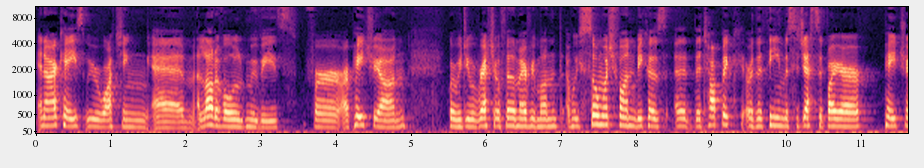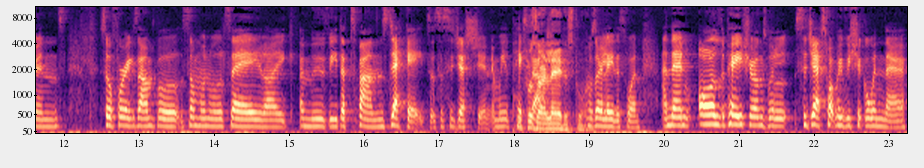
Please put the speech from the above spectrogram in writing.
In our case, we were watching um, a lot of old movies for our Patreon, where we do a retro film every month, and we've so much fun because uh, the topic or the theme is suggested by our patrons. So, for example, someone will say like a movie that spans decades as a suggestion, and we'll pick Which was that. our latest one. It Was our latest one, and then all the patrons will suggest what movie should go in there.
